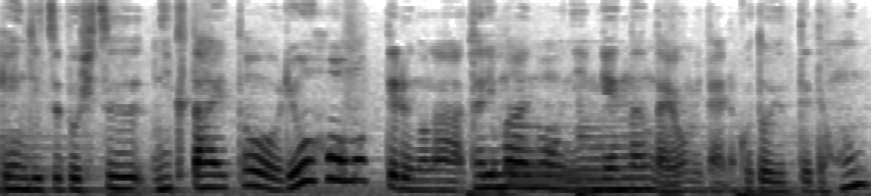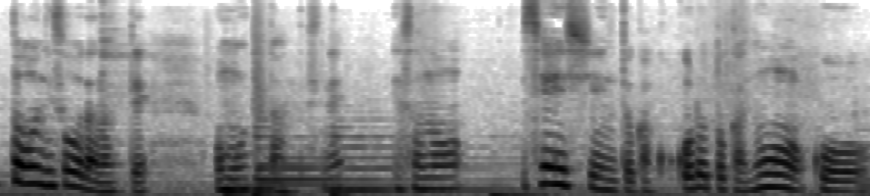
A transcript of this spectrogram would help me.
現実物質肉体と両方持ってるのが当たり前の人間なんだよみたいなことを言ってて本当にそうだなって思ったんですね。でその精神とか心とかのこ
